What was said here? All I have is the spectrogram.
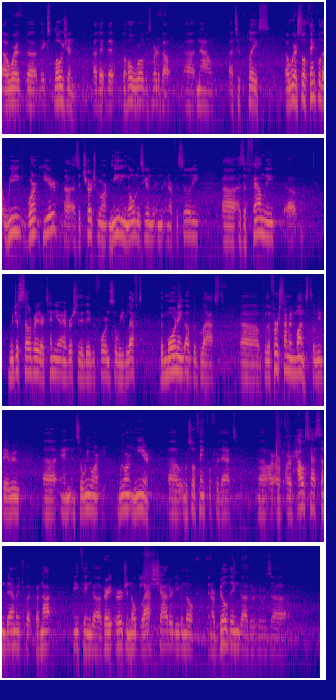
uh, where the, the explosion uh, that, that the whole world has heard about uh, now uh, took place. we're so thankful that we weren't here as a church, we weren't meeting, no one was here in, the, in, in our facility. as a family, we just celebrated our 10 year anniversary the day before, and so we left the morning of the blast uh, for the first time in months to leave Beirut, uh, and, and so we weren't we weren't near. Uh, we're so thankful for that. Uh, our, our, our, house has some damage, but but not anything uh, very urgent. No glass shattered, even though in our building there, there, was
